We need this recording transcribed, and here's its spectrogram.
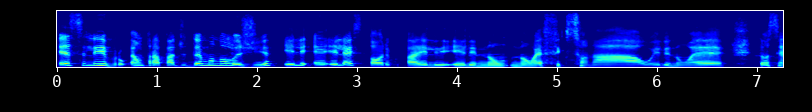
Esse livro é um tratado de demonologia. Ele é, ele é histórico, tá? Ele, ele não, não é ficcional, ele não é. Então, assim,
